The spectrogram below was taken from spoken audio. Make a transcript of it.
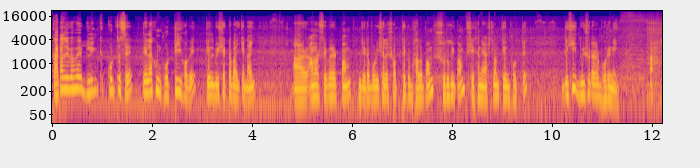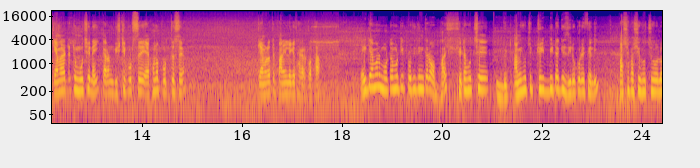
কাটা যেভাবে ব্লিঙ্ক করতেছে, তেল এখন ভর্তিই হবে। তেল বেশি একটা বাইকে নাই। আর আমার ফেভারিট পাম্প যেটা বরিশালের সব থেকে ভালো পাম্প সুরভি পাম্প সেখানে আসলাম তেল ভরতে। দেখি দুইশো টাকার ভরে নেই। ক্যামেরাটা একটু মুছে নেই কারণ বৃষ্টি পড়ছে এখনও পড়তেছে। ক্যামেরাতে পানি লেগে থাকার কথা। এইটা আমার মোটামুটি প্রতিদিনকার অভ্যাস। সেটা হচ্ছে আমি হচ্ছে ট্রিপ বিটাকে জিরো করে ফেলি। পাশাপাশি হচ্ছে হলো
